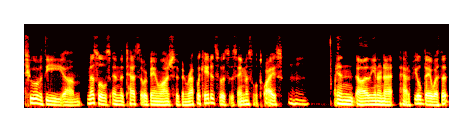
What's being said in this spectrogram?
two of the um, missiles in the tests that were being launched had been replicated, so it's the same missile twice. Mhm. And uh, the internet had a field day with it,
